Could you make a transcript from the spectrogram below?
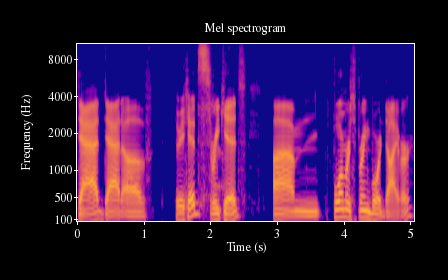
Dad, dad of Three kids? three kids. Um, former springboard diver.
